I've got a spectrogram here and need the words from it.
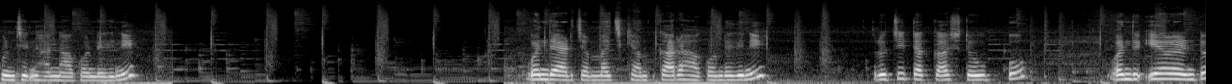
ಹುಣಸಿನ ಹಣ್ಣು ಹಾಕ್ಕೊಂಡಿದ್ದೀನಿ ಒಂದೆರಡು ಚಮಚ ಕೆಂಪು ಖಾರ ಹಾಕ್ಕೊಂಡಿದ್ದೀನಿ ರುಚಿ ತಕ್ಕಷ್ಟು ಉಪ್ಪು, ಒಂದು ಏಳೆಂಟು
